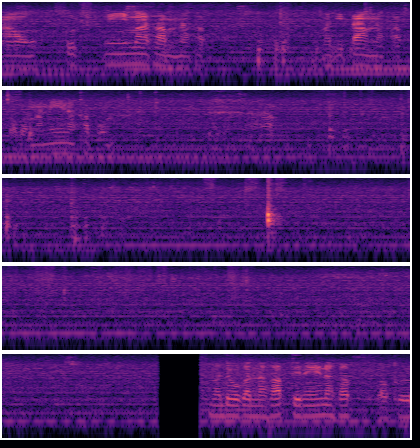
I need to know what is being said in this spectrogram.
เอาชุดนี้มาทำนะครับ มาติดตั้งนะครับก็ประมาณนี้นะครับผมครับมา ดูกันนะครับ ทีนี้นะครับ ก็คือ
